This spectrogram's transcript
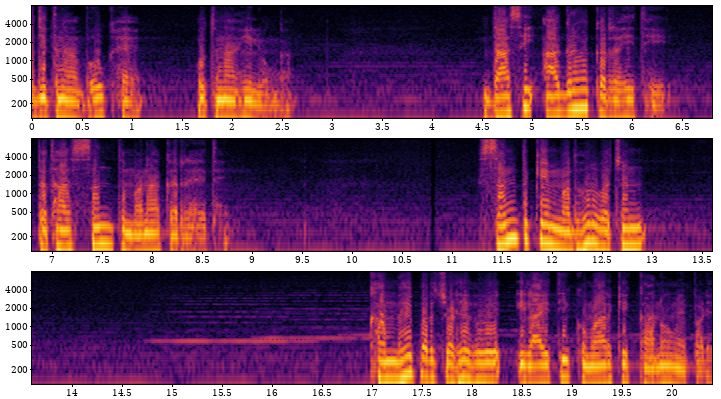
जितना भूख है, उतना ही लूँगा। दासी आग्रह कर रही थी तथा संत मना कर रहे थे। संत के मधुर वचन खंभे पर चढ़े हुए इलायती कुमार के कानों में पड़े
